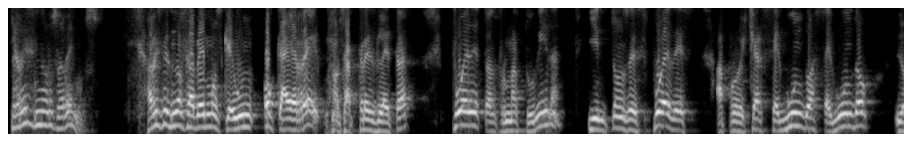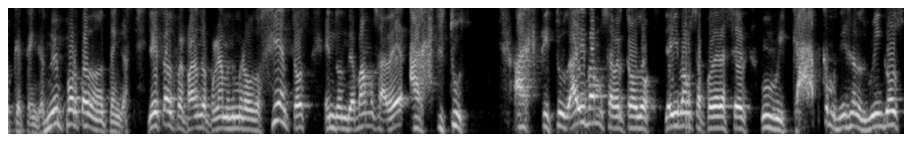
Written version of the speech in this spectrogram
Pero a veces no lo sabemos. A veces no sabemos que un OKR, o sea, tres letras, puede transformar tu vida y entonces puedes aprovechar segundo a segundo lo que tengas, no importa dónde tengas. Ya estamos preparando el programa número 200 en donde vamos a ver actitud. Actitud, ahí vamos a ver todo y ahí vamos a poder hacer un recap, como dicen los gringos,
